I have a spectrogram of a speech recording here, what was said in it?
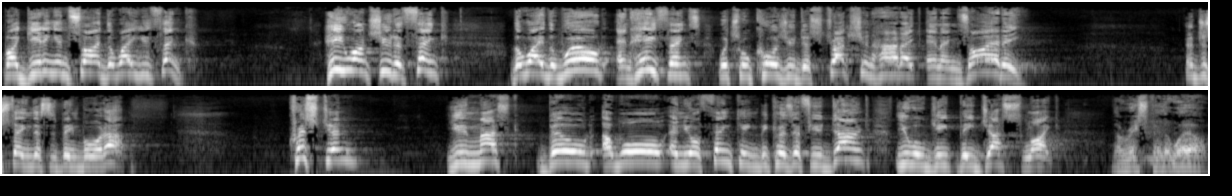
by getting inside the way you think. He wants you to think the way the world and he thinks, which will cause you destruction, heartache, and anxiety. Interesting, this has been brought up. Christian, you must build a wall in your thinking because if you don't, you will be just like the rest of the world.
